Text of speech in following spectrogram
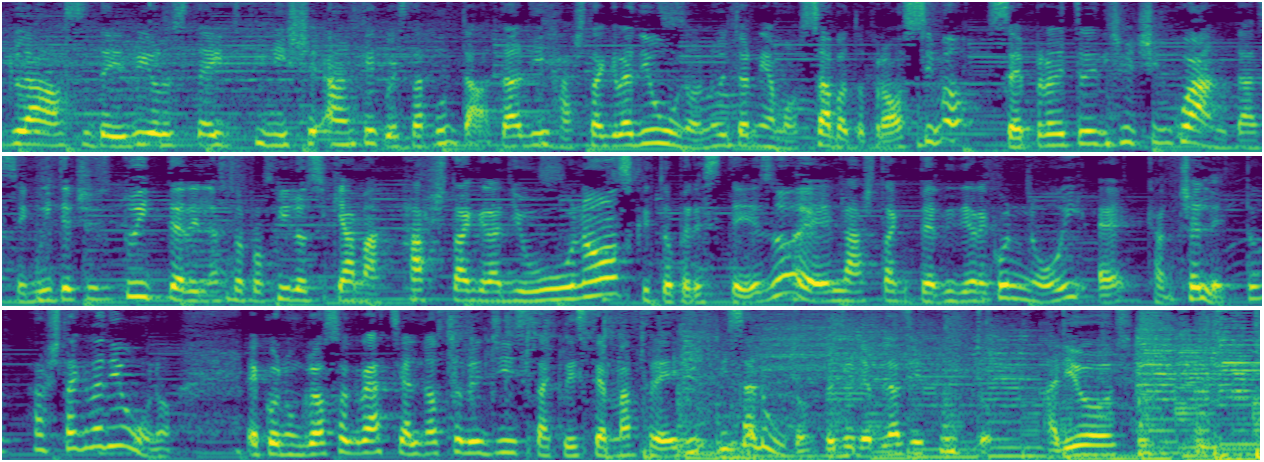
Glass dei Real Estate finisce anche questa puntata di Hashtag Radio 1. Noi torniamo sabato prossimo, sempre alle 13.50. Seguiteci su Twitter, il nostro profilo si chiama Hashtag Radio 1, scritto per esteso, e l'hashtag per ridere con noi è cancelletto Hashtag Radio 1. E con un grosso grazie al nostro regista Cristian Manfredi, vi saluto. Per Giulia Blasi è tutto. Adios!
